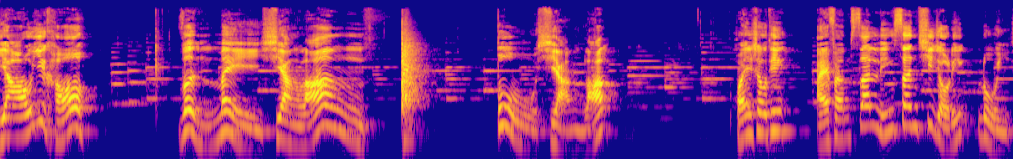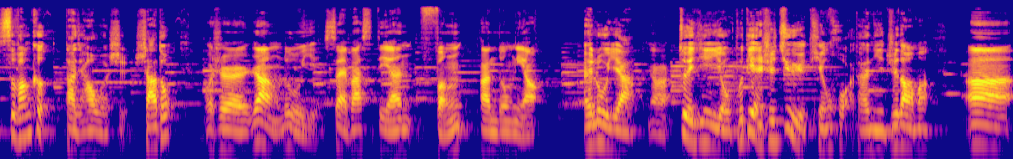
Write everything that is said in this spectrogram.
咬一口，问妹想郎不想狼？欢迎收听 FM 三零三七九零路易私房课。大家好，我是沙东，我是让路易塞巴斯蒂安冯安东尼奥哎，路易啊，啊最近有部电视剧挺火的，你知道吗？啊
